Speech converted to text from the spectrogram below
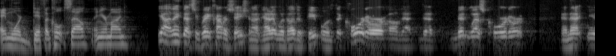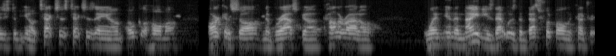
a more difficult sell in your mind? Yeah, I think that's a great conversation. I've had it with other people. Is the corridor of that that Midwest corridor, and that used to be you know Texas, Texas A&M, Oklahoma, Arkansas, Nebraska, Colorado when in the 90s, that was the best football in the country.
